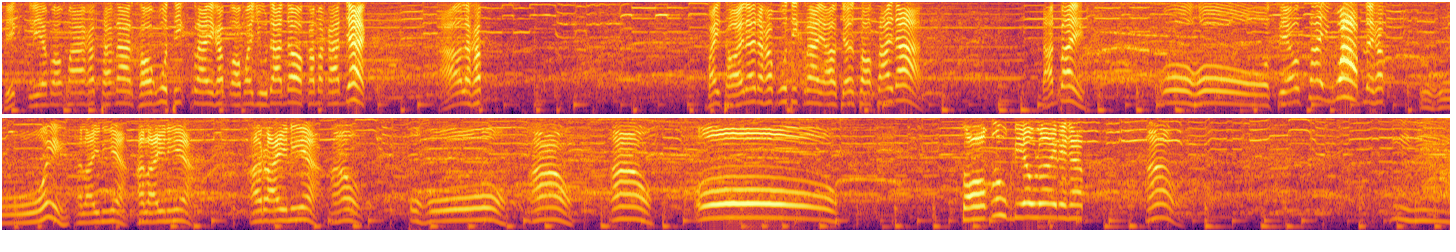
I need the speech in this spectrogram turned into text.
พลิกเหลี่ยมออกมาครับทางด้านของวุฒิไกรครับออกมาอยู่ด้านนอกกรรมการแยก เอาละครับ ไม่ถอยแล้วนะครับวุฒิไกรเอาเจอศอกซ้ายหน้าดันไป โอ้โห เสียวไส้วาบเลยครับ โอ้โห อะไรเนี่ย อะไรเนี่ย อะไรเนี่ย เอาโอ้โห เอาเอาโอ้สอกลูกเดียวเลยนะครับ เอาอื้อหือ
